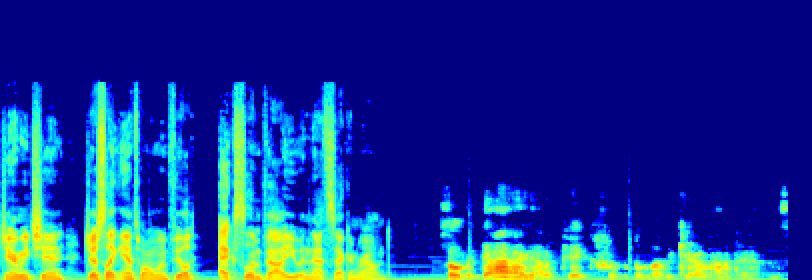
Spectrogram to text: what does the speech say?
Jeremy Chinn, just like Antoine Winfield, excellent value in that second round. So the guy I got to pick for the beloved Carolina Panthers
